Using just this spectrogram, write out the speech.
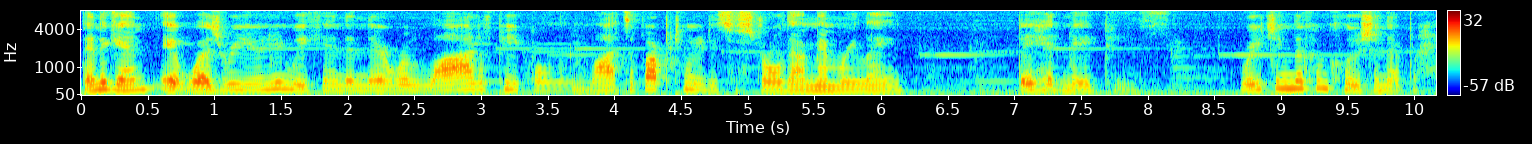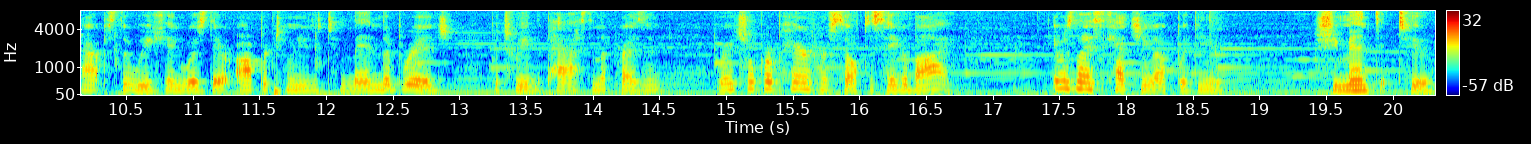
Then again, it was reunion weekend and there were a lot of people and lots of opportunities to stroll down memory lane. They had made peace, reaching the conclusion that perhaps the weekend was their opportunity to mend the bridge between the past and the present. Rachel prepared herself to say goodbye. It was nice catching up with you. She meant it too.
